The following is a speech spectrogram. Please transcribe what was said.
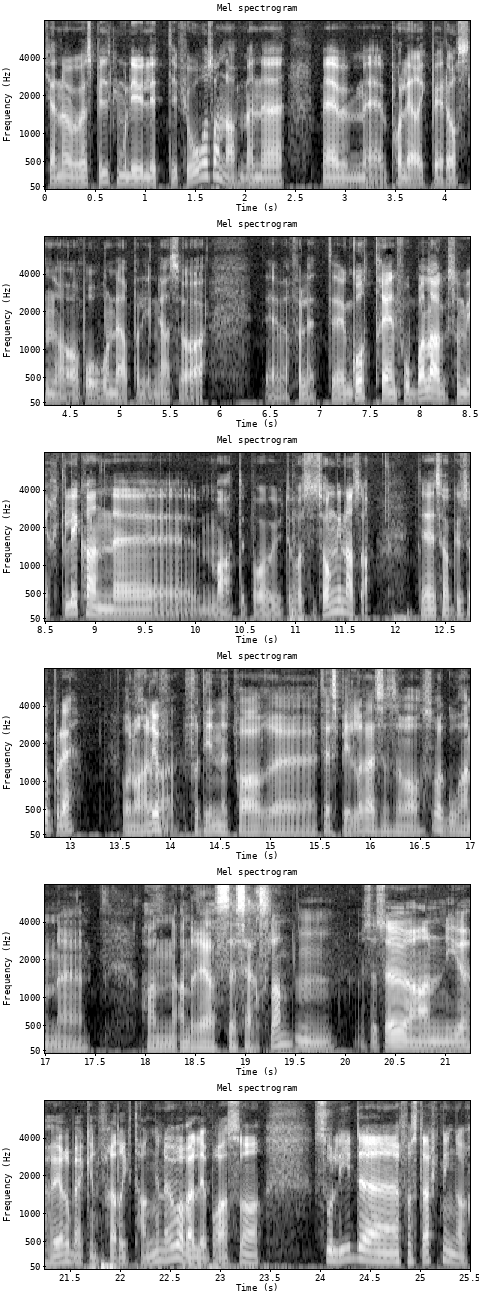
kjenner jo, jeg har spilt mot dem litt i fjor og sånn, da. Men eh, med, med Pål Erik Pedersen og broren der på linja, så det er i hvert fall et eh, godt trent fotballag som virkelig kan uh, mate på utover sesongen, altså. Det skal ikke stå på det. Og nå har de jo fått inn et par uh, til spillere. Jeg syns han var også var god, han, eh, han Andreas Sersland. Mm. Jeg syns òg han nye høyrebekken Fredrik Tangen òg var veldig bra, så solide forsterkninger.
